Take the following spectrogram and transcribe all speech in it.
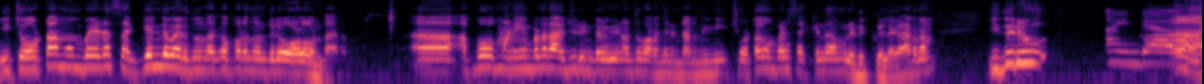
ഈ ചോട്ടാ മുംബൈയുടെ സെക്കൻഡ് വരുന്നു എന്നൊക്കെ പറഞ്ഞുകൊണ്ട് ഒരു ഓളം ഉണ്ടായിരുന്നു. അപ്പോൾ അപ്പോ മണിയമ്പള രാജു ഒരു ഇന്റർവ്യൂവിനകത്ത് പറഞ്ഞിട്ടുണ്ടായിരുന്നു. ഇനി ചോട്ടാ മുംബൈയുടെ സെക്കൻഡ് നമ്മൾ എടുക്കില്ല. കാരണം ഇതൊരു ആ.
